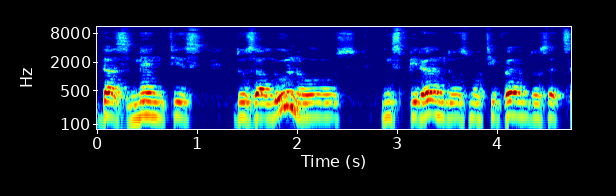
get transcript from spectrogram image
das mentes dos alunos, inspirando-os, motivando-os, etc.,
